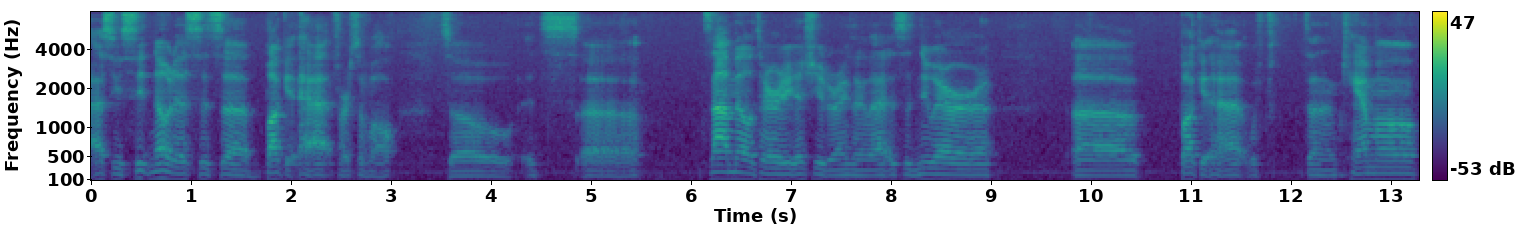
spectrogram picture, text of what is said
as you see, notice it's a bucket hat first of all. So it's uh, it's not military issued or anything like that. It's a new era uh, bucket hat with the camo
